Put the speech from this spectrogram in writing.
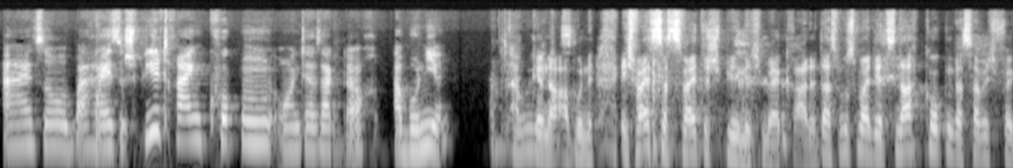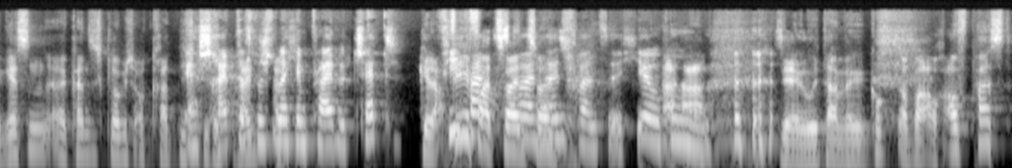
Also bei Heise spielt reingucken und er sagt auch abonnieren. Abonniert genau, abonnieren. Ich weiß das zweite Spiel nicht mehr gerade. Das muss man jetzt nachgucken, das habe ich vergessen. Er kann sich, glaube ich, auch gerade nicht Er schreibt das bestimmt im Private Chat. Genau, FIFA, FIFA 22. 22. Juhu. Sehr gut, haben wir geguckt, ob er auch aufpasst.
